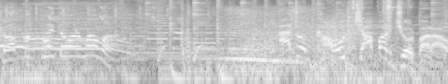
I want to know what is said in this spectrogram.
শপথ ভাই তোমার মামা? এত খাও চাপার জোর বাড়াও।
